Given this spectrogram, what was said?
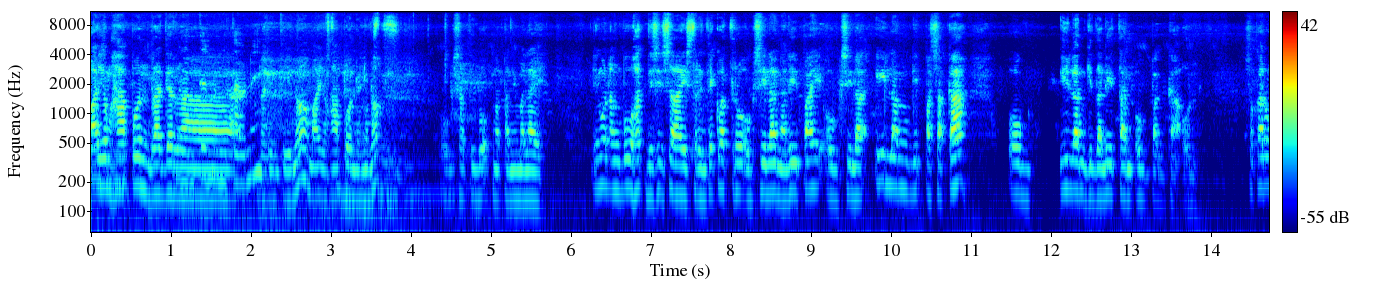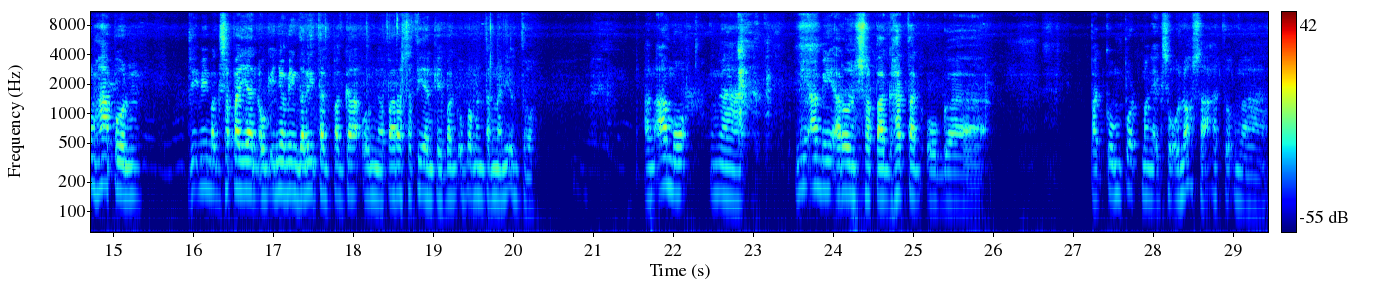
Maayong hapon, brother uh, Valentino. Maayong hapon, ano, no? Og sa tibok nga panimalay. Ingon ang buhat 16:34 og sila nalipay og sila ilang gipasaka og ilang gidalitan og pagkaon. So karong hapon di may magsapayan og inyo ming dalitag pagkaon nga para sa tiyan kay bag-o pa man tang naniud to. Ang amo nga ni ami aron sa paghatag og ah, pag-comfort mga igsuon no, sa ato nga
